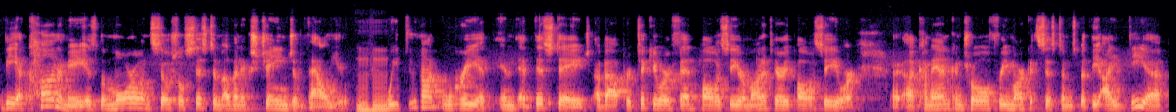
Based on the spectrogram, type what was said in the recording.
The economy is the moral and social system of an exchange of value. We do not worry at, in, at this stage about particular Fed policy or monetary policy or uh, command control, free market systems, but the idea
